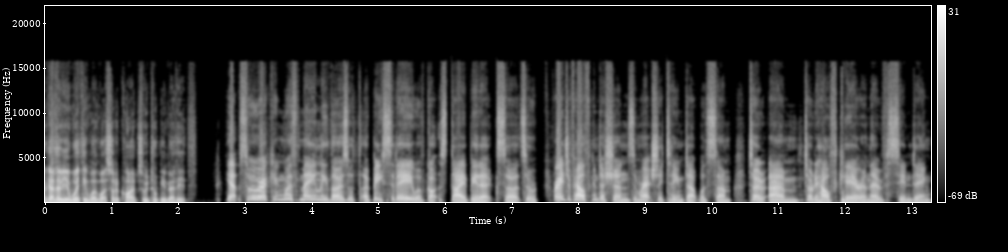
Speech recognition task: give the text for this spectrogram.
Okay, who are you working with? What sort of clients are we talking about here? Yep. So we're working with mainly those with obesity. We've got diabetics. So it's a range of health conditions, and we're actually teamed up with some to, um, Total Healthcare, and they're sending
